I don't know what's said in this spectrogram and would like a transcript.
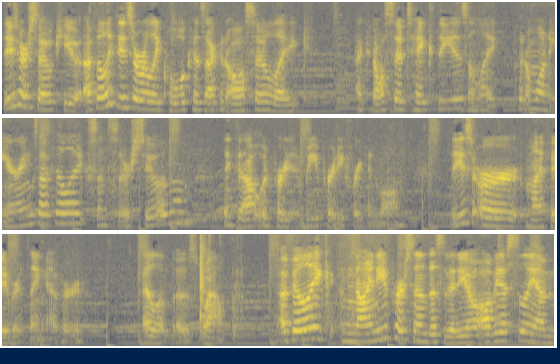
These are so cute. I feel like these are really cool because I could also like, I could also take these and like put them on earrings I feel like since there's two of them. I think that would pretty, be pretty freaking bomb. These are my favorite thing ever. I love those. Wow. I feel like 90% of this video, obviously I'm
